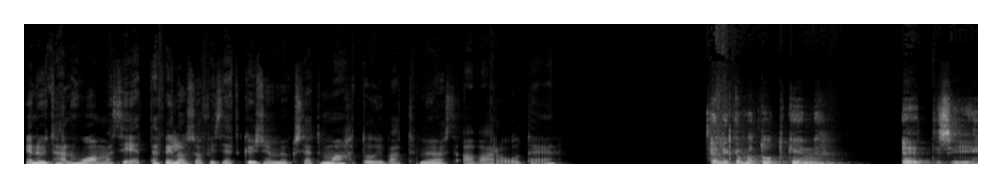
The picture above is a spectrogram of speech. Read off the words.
ja nyt hän huomasi, että filosofiset kysymykset mahtuivat myös avaruuteen. Eli mä tutkin eettisiä,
